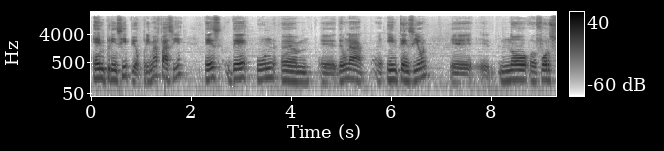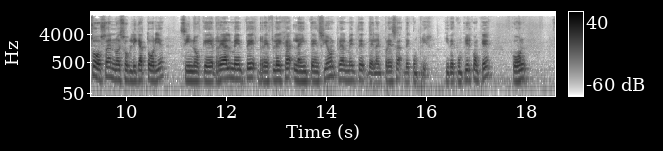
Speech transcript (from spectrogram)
en principio, prima facie, es de, un, em, de una intención eh, no forzosa, no es obligatoria, sino que realmente refleja la intención realmente de la empresa de cumplir. ¿Y de cumplir con qué? Con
